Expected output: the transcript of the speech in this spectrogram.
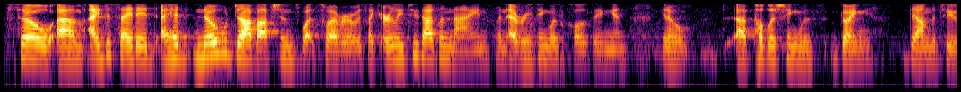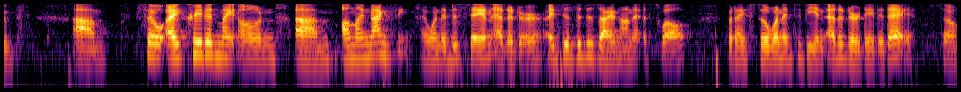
So um, I decided I had no job options whatsoever. It was like early 2009 when everything was closing and you know uh, publishing was going down the tubes. Um, so I created my own um, online magazine. I wanted to stay an editor. I did the design on it as well, but I still wanted to be an editor day to day. So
